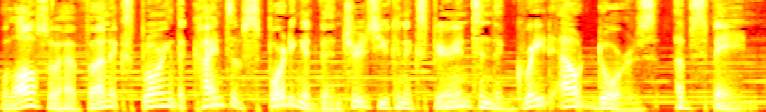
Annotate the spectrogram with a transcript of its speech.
We'll also have fun exploring the kinds of sporting adventures you can experience in the great outdoors of Spain.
